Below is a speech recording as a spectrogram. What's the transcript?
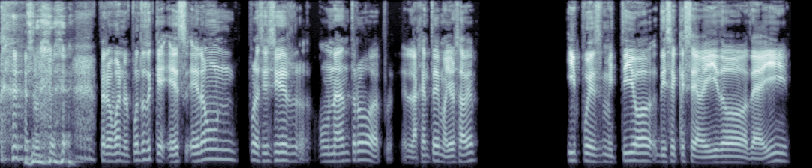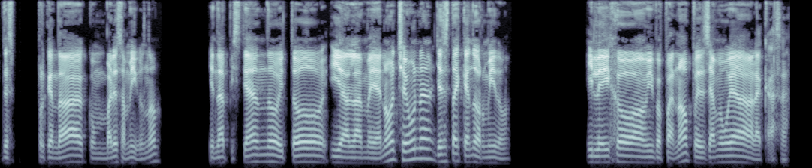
Pero bueno, el punto es de que es, era un, por así decir, un antro, la gente mayor sabe. Y pues mi tío dice que se había ido de ahí porque andaba con varios amigos, ¿no? Y andaba pisteando y todo. Y a la medianoche, una, ya se estaba quedando dormido. Y le dijo a mi papá, no, pues ya me voy a la casa.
